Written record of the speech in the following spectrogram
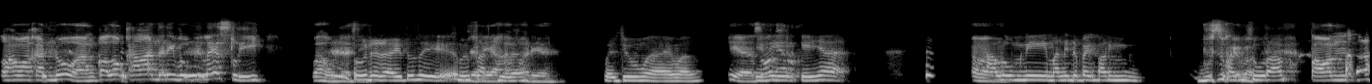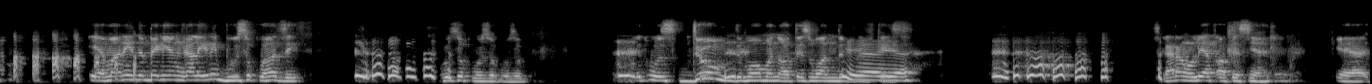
lawakan doang. Kalau kalah dari Bobby Leslie, wah udah sih. Udah dah itu sih rusak jadi apa dia? Percuma emang. Iya, Ini soalnya kayaknya apa, alumni Money in the Bank paling busuk paling suram. Tahun ya Money in the Bank yang kali ini busuk banget sih. Busuk, busuk, busuk. It was doomed the moment Otis won the Iya, briefcase. iya. Sekarang lu lihat Otisnya. kayak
